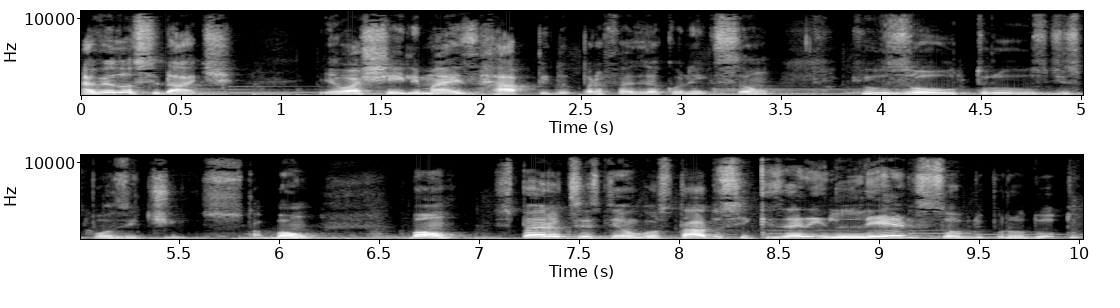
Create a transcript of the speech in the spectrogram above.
a velocidade. Eu achei ele mais rápido para fazer a conexão que os outros dispositivos, tá bom? Bom, espero que vocês tenham gostado. Se quiserem ler sobre o produto,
